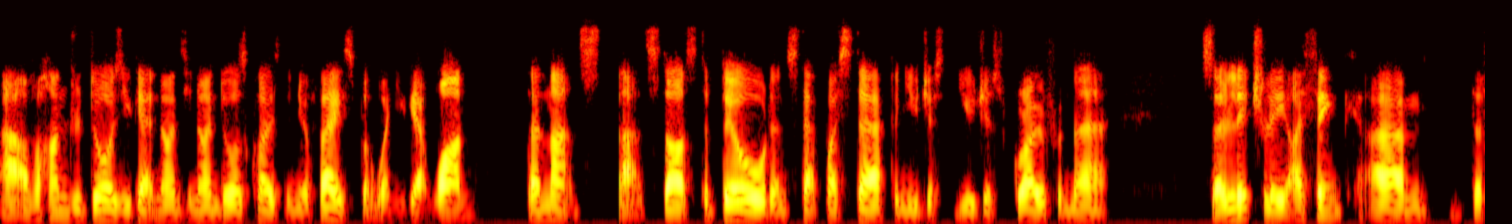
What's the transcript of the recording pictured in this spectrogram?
out of hundred doors, you get ninety nine doors closed in your face. But when you get one, then that's that starts to build and step by step, and you just you just grow from there. So literally, I think um, the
